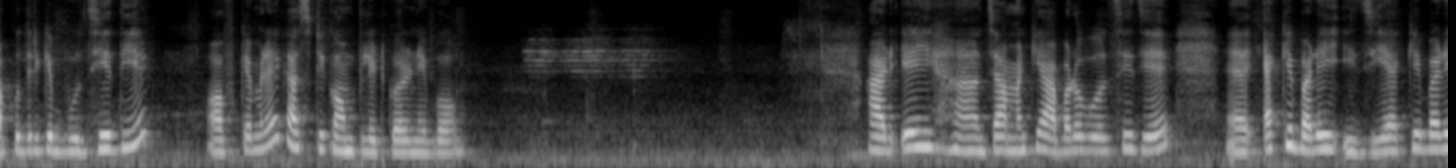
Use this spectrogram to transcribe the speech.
আপুদেরকে বুঝিয়ে দিয়ে অফ ক্যামেরায় কাজটি কমপ্লিট করে নেব। আর এই হ্যাঁ, জামাটি আবারও বলছি যে একেবারেই ইজি একেবারে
